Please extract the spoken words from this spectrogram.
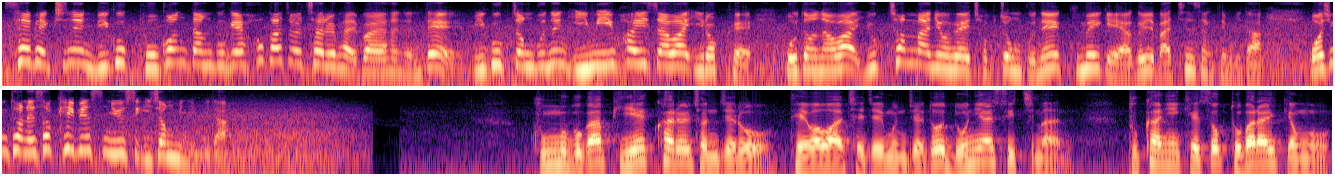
새 백신은 미국 보건 당국의 허가 절차를 밟아야 하는데 미국 정부는 이미 화이자와 1억 회, 모더나와 6천만여 회 접종분의 구매 계약을 마친 상태입니다. 워싱턴에서 KBS 뉴스 이정민입니다. 국무부가 비핵화를 전제로 대화와 제재 문제도 논의할 수 있지만 북한이 계속 도발할 경우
